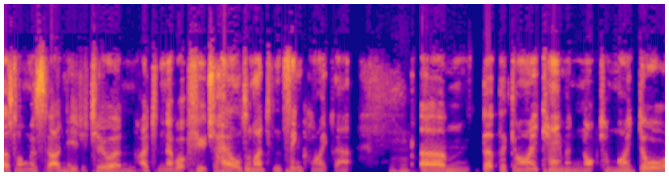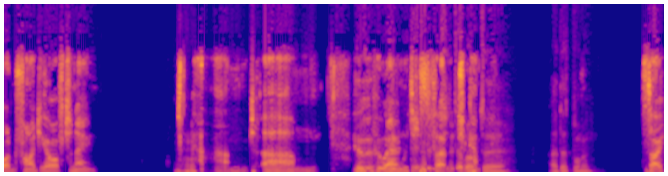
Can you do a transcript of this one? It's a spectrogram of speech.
as long as I needed to, and I didn't know what the future held, and I didn't think like that. Mm-hmm. Um, but the guy came and knocked on my door on Friday afternoon. Mm-hmm. And um, who, who owned this furniture about, company? Uh, at that moment? Sorry.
